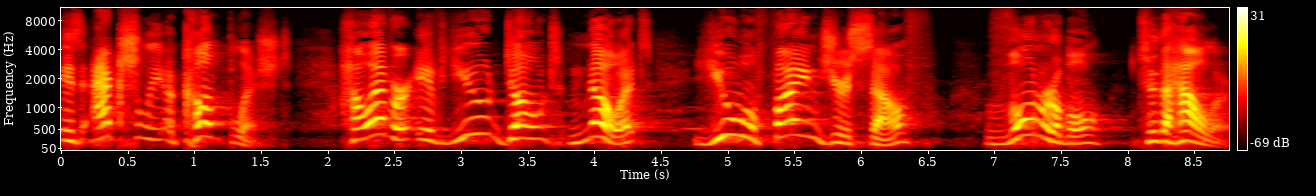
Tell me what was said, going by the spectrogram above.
is actually accomplished. However, if you don't know it, you will find yourself vulnerable to the howler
